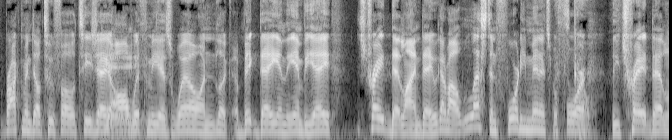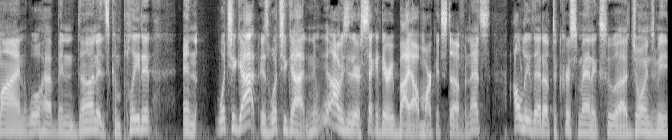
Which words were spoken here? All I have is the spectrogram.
Brockman Del Tufo, TJ, all with me as well. And look, a big day in the NBA. It's trade deadline day. We got about less than 40 minutes before the trade deadline will have been done. It's completed. And what you got is what you got. And obviously, there's secondary buyout market stuff. And that's, I'll leave that up to Chris Mannix, who uh, joins me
